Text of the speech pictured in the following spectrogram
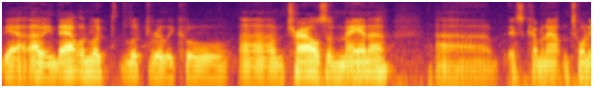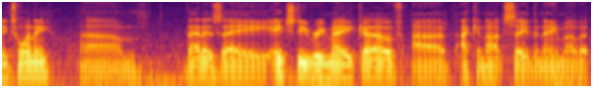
yeah, I mean, that one looked looked really cool. Um, Trials of Mana uh, is coming out in 2020. Um, that is a HD remake of, uh, I cannot say the name of it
